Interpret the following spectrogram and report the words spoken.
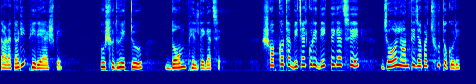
তাড়াতাড়ি ফিরে আসবে। ও শুধু একটু দম ফেলতে গেছে। সব কথা বিচার করে দেখতে গেছে, জল আনতে যাবার ছুতো করে।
